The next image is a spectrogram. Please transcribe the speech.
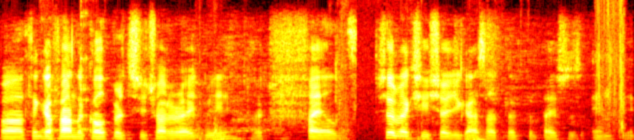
Well I think I found the culprits who tried to raid me but failed. Should have actually showed you guys the, the base was empty.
